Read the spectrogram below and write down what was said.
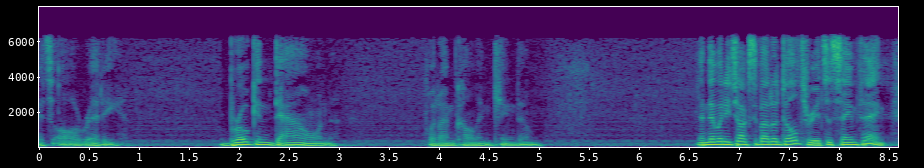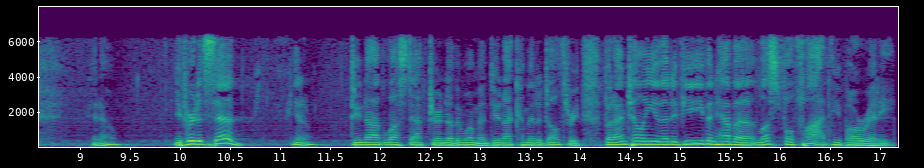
it's already broken down what I'm calling kingdom. And then when he talks about adultery, it's the same thing. You know, you've heard it said, you know, do not lust after another woman. Do not commit adultery. But I'm telling you that if you even have a lustful thought, you've already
